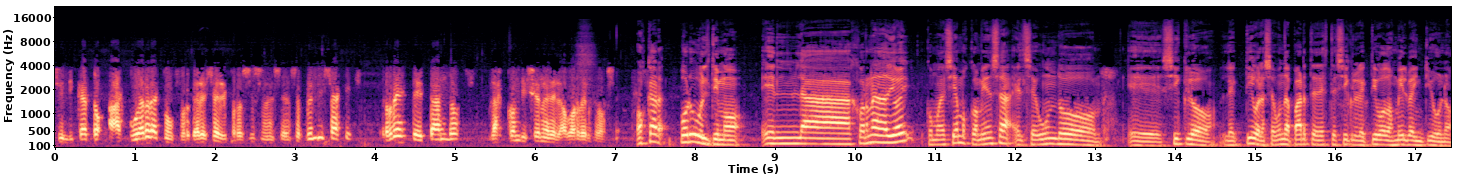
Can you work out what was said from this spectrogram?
sindicato acuerda con fortalecer el proceso de enseñanza-aprendizaje respetando las condiciones de labor del docente. Oscar, por último, en la jornada de hoy, como decíamos, comienza el segundo eh, ciclo lectivo, la segunda parte de este ciclo lectivo 2021.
